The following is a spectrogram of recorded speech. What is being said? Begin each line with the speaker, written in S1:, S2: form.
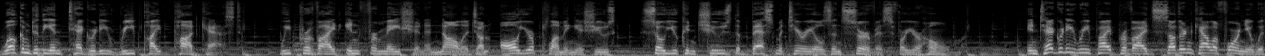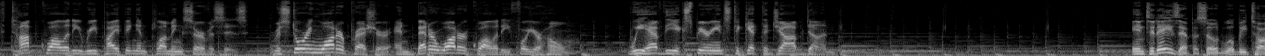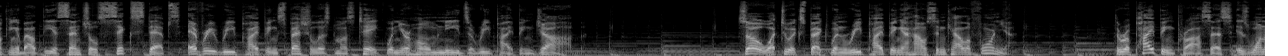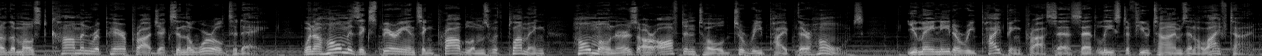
S1: Welcome to the Integrity Repipe Podcast. We provide information and knowledge on all your plumbing issues so you can choose the best materials and service for your home. Integrity Repipe provides Southern California with top quality repiping and plumbing services, restoring water pressure and better water quality for your home. We have the experience to get the job done.
S2: In today's episode, we'll be talking about the essential six steps every repiping specialist must take when your home needs a repiping job. So, what to expect when repiping a house in California? The repiping process is one of the most common repair projects in the world today. When a home is experiencing problems with plumbing, homeowners are often told to repipe their homes. You may need a repiping process at least a few times in a lifetime.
